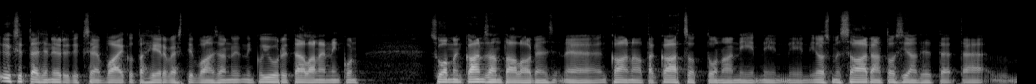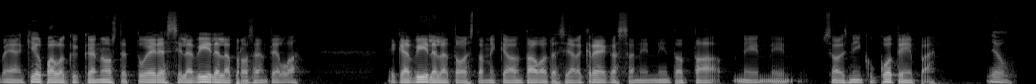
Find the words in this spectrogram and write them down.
yksittäisen yritykseen vaikuta hirveästi, vaan se on niin kuin juuri tällainen niin kuin Suomen kansantalouden kannalta katsottuna, niin, niin, niin jos me saadaan tosiaan että tämä meidän kilpailukykyä nostettu edes sillä viidellä prosentilla, eikä 15, mikä on tavoite siellä Kreikassa, niin, niin, tota, niin, niin se olisi niin kuin kotiin päin. Joo.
